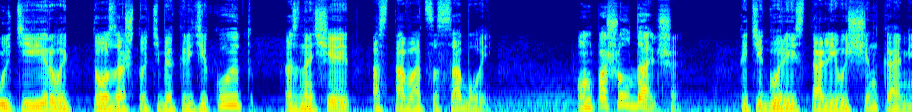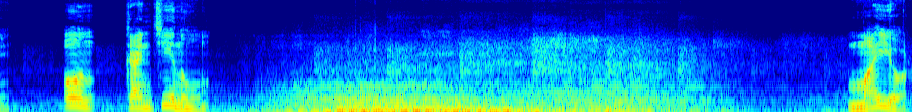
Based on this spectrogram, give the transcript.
Культивировать то, за что тебя критикуют, означает оставаться собой. Он пошел дальше. Категории стали его щенками. Он континуум. Майор.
